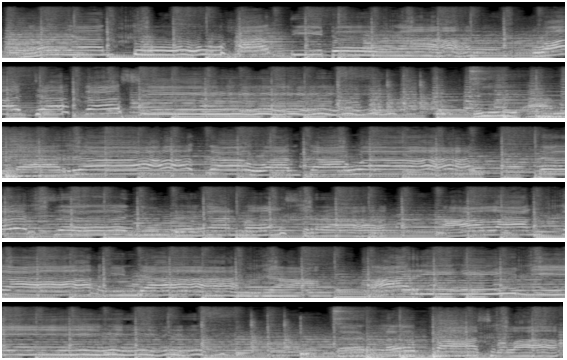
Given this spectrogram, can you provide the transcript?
menyentuh hati dengan wajah kasih di antara kawan-kawan terlepaslah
